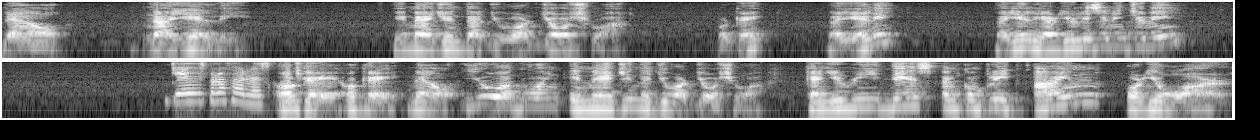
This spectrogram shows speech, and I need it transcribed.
Now, Nayeli, imagine that you are Joshua. Okay? Nayeli? Nayeli, are you listening to me? Yes, profe, lo escucho. Okay, okay. Now, you are going, imagine that you are Joshua. Can you read this and complete? I'm or you are?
